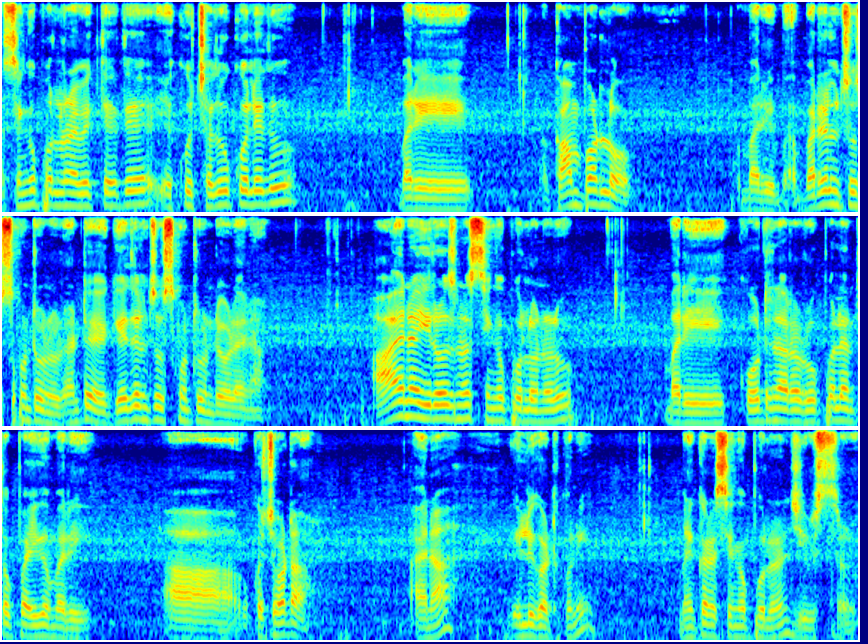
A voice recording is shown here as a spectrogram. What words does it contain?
సింగపూర్లో ఉన్న వ్యక్తి అయితే ఎక్కువ చదువుకోలేదు. మరి కాంపౌండ్లో మరి బర్రెలను చూసుకుంటూ ఉండేవాడు అంటే గేదెలను చూసుకుంటూ ఉండేవాడు ఆయన. ఆయన ఈ రోజున సింగపూర్లో ఉన్నాడు మరి కోటిన్నర రూపాయలు ఎంతో పైగా మరి ఒక చోట ఆయన ఇల్లు కట్టుకుని వెంకట సింగపూర్లోనే జీవిస్తున్నాడు.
